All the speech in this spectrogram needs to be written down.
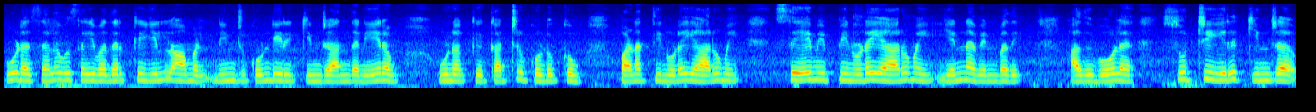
கூட செலவு செய்வதற்கு இல்லாமல் நின்று கொண்டிருக்கின்ற அந்த நேரம் உனக்கு கற்றுக் கொடுக்கும் பணத்தினுடைய அருமை சேமிப்பினுடைய அருமை என்னவென்பதை. அதுபோல சுற்றி இருக்கின்ற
